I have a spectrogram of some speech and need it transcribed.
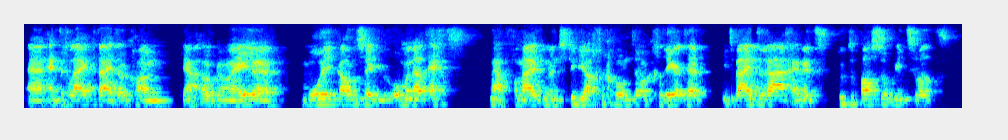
Uh, en tegelijkertijd ook gewoon ja, ook een hele mooie kans om inderdaad echt nou, vanuit mijn studieachtergrond en ook geleerd heb, iets bij te dragen en het toe te passen op iets wat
